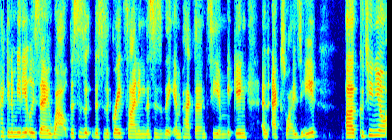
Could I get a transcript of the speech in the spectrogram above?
I can immediately say, wow, this is a this is a great signing. This is the impact I can see him making and XYZ. Uh Coutinho,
